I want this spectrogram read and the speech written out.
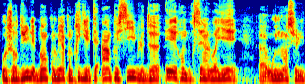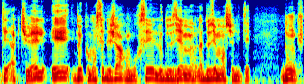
Aujourd'hui, les banques ont bien compris qu'il était impossible de et rembourser un loyer ou une mensualité actuelle et de commencer déjà à rembourser le deuxième, la deuxième mensualité. Donc,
